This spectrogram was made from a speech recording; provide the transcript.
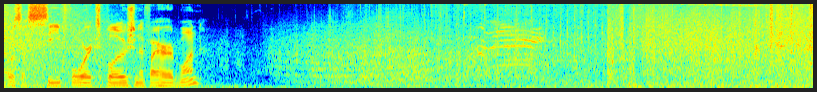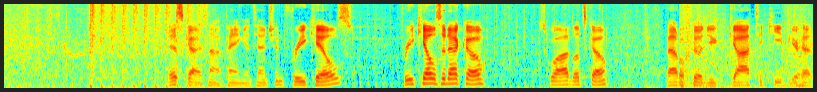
That was a C4 explosion if I heard one. This guy's not paying attention. Free kills. Free kills at Echo. Squad, let's go. Battlefield, you got to keep your head...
